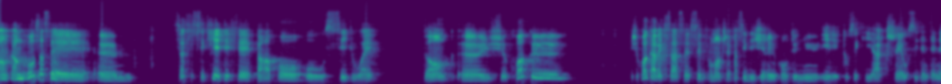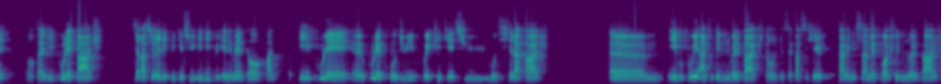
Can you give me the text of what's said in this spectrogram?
Donc en gros, ça c'est euh, ça c'est ce qui a été fait par rapport au site web. Donc, euh, je crois que je crois qu'avec ça, c'est vraiment très facile de gérer le contenu et tout ce qui a trait au site internet. Donc, ça veut dire pour les pages, c'est rassuré de cliquer sur Edit Elementor. Et pour les euh, pour les produits, vous pouvez cliquer sur Modifier la page euh, et vous pouvez ajouter de nouvelles pages. Donc, je ne sais pas si j'ai parlé de ça, mais pour ajouter de nouvelles pages,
